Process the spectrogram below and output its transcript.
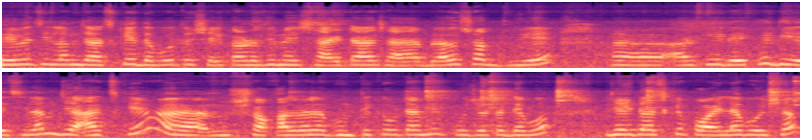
ভেবেছিলাম যে আজকেই দেবো, তো সেই কারণের জন্য এই শাড়িটা সায়া ব্লাউজ সব ধুয়ে আর কি রেখে দিয়েছিলাম যে আজকে সকালবেলা ঘুম থেকে উঠে আমি পুজোটা দেবো। যেহেতু আজকে পয়লা বৈশাখ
